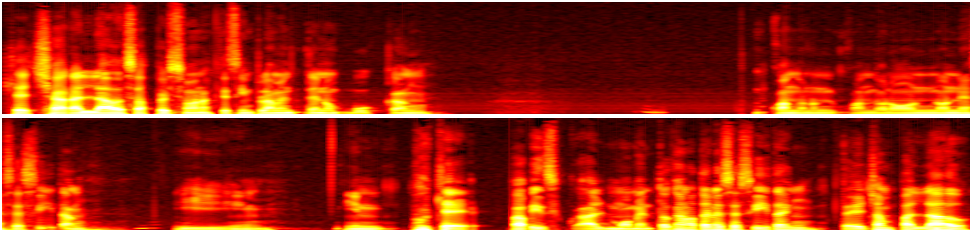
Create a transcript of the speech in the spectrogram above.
que echar al lado a esas personas que simplemente nos buscan cuando no, cuando no, nos necesitan. Y, porque, papi, al momento que no te necesiten, te echan para el lado.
